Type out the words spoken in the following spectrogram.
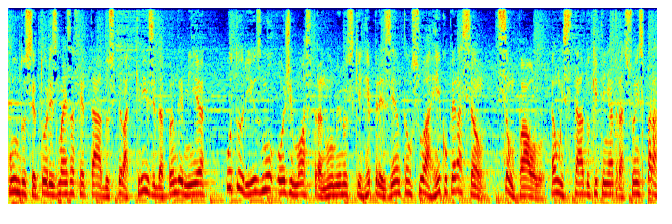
Um dos setores mais afetados pela crise da pandemia, o turismo hoje mostra números que representam sua recuperação. São Paulo é um estado que tem atrações para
